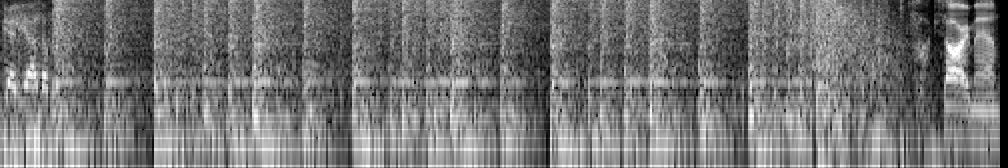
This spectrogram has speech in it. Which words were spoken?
Equipe aliada. Fuck, sorry, man.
